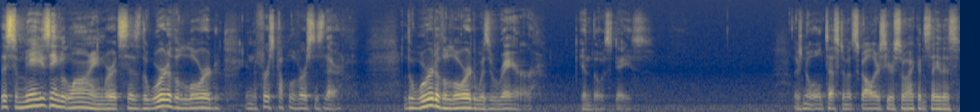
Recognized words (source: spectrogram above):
this amazing line where it says the word of the Lord in the first couple of verses there. The word of the Lord was rare in those days. There's no Old Testament scholars here, so I can say this.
